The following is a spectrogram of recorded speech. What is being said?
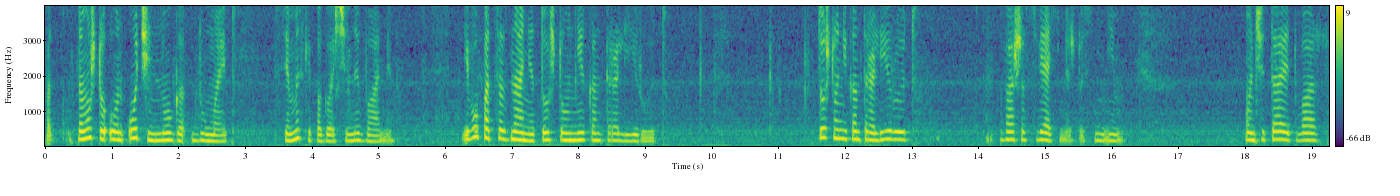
Потому что он очень много думает все мысли поглощены вами. Его подсознание, то, что он не контролирует. То, что он не контролирует, ваша связь между с ним. Он считает вас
